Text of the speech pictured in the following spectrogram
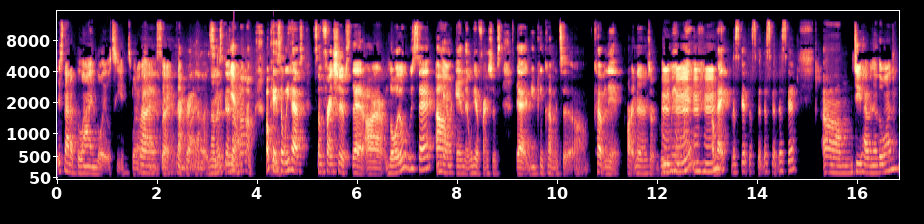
it's not a blind loyalty. Is what I was trying Right, to say. right, not right, No, no, no, that's good. Yeah. No, no, no. Okay, so we have some friendships that are loyal, we said, um, Yeah. and then we have friendships that you can come into um, covenant partners or agreement Mhm, with. mhm. Okay, that's good. That's good. That's good. That's good. Um, Do you have another one?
